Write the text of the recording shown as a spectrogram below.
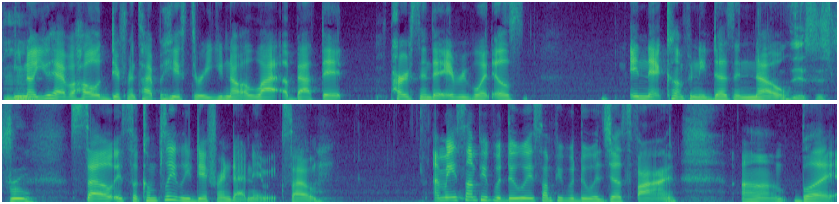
you Mm-hmm. know, you have a whole different type of history. You know a lot about that person that everyone else in that company doesn't know. This is true. So it's a completely different dynamic. So, I mean, some people do it, some people do it just fine. Um, but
